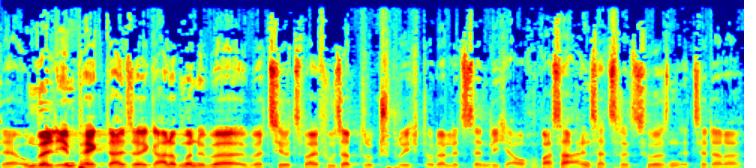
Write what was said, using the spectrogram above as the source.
der Umweltimpact, also egal ob man über, über CO2-Fußabdruck spricht oder letztendlich auch Wassereinsatzressourcen etc.,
